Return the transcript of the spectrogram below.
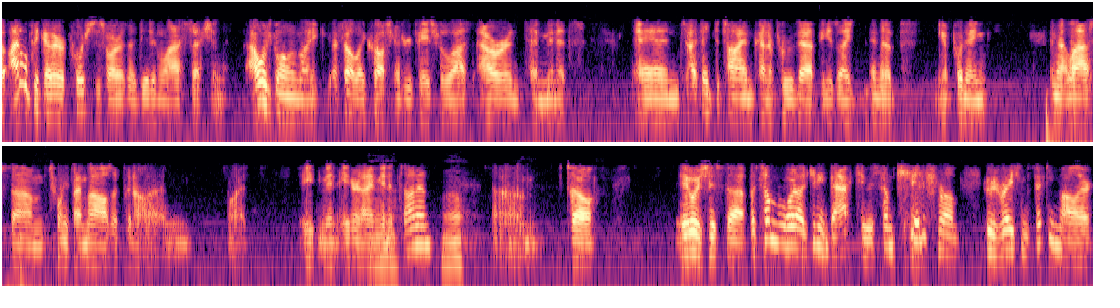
So I don't think I've ever pushed as hard as I did in the last section. I was going like I felt like cross country pace for the last hour and ten minutes, and I think the time kind of proved that because I ended up you know putting in that last um 25 miles I put on what eight min eight or nine minutes on him. Well, Um, so it was just, uh, but some, what I was getting back to is some kid from, who was racing the 50 miler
